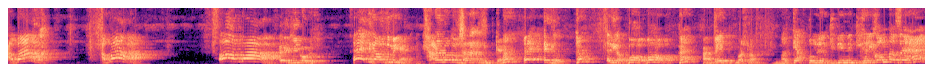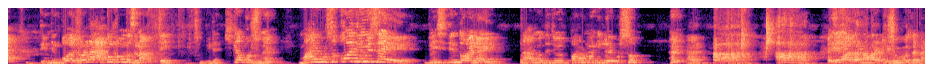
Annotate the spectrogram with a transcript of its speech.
আব্বা! আব্বা! ও আব্বা! এই কি করিস এই এদিকে আও তুমি। সারা রকম সারা। হ্যাঁ? এই এদিকে হ্যাঁ? এদিকে বহো বহো হ্যাঁ? হ্যাঁ এই। বসলাম। তোমার কি আকল জ্ঞান কি? দিন দিন কি খালি কম দাসে হ্যাঁ? দিন দিন বয়স বাড়া আকল কম দাসে না? এই। তুমি এটা কি কাম করছ হ্যাঁ? মায়ের মরছো কয় দিন হইছে? বেশি দিন তো হয় নাই। তার মধ্যে তুমি পারো না গিলে করছ হ্যাঁ। আহা এই যে- বাজান আমার কিছু বোঝে না।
